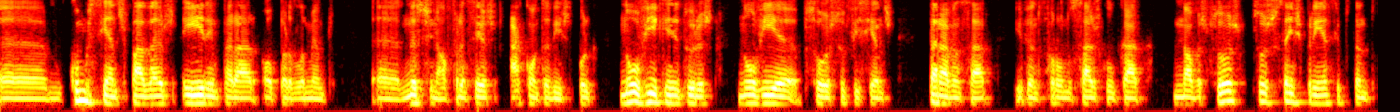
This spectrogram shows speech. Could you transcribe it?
uh, comerciantes, padeiros a irem parar ao Parlamento Nacional francês à conta disto, porque não havia candidaturas, não havia pessoas suficientes para avançar e, portanto, foram necessários colocar novas pessoas, pessoas sem experiência e, portanto,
